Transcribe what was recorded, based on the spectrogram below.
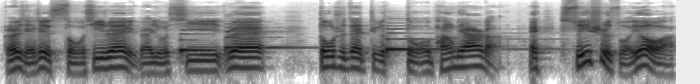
而且这嗦西瑞里边有西瑞，都是在这个哆旁边的。哎，随时左右啊，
